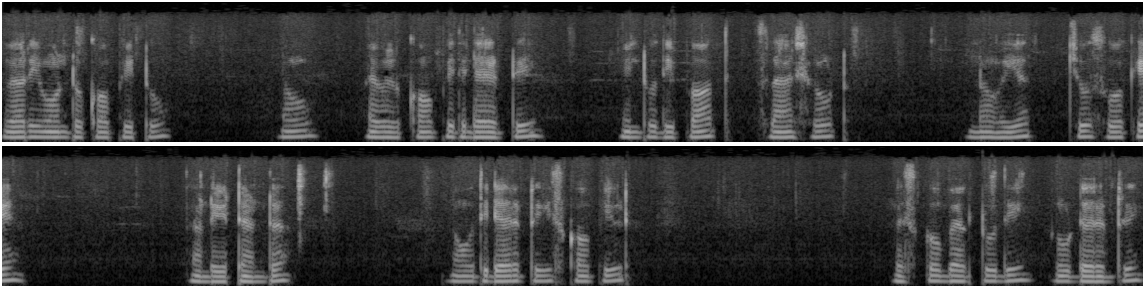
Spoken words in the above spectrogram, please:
where you want to copy to. Now I will copy the directory into the path slash root now here choose OK and hit enter. Now the directory is copied. let's go back to the root directory.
